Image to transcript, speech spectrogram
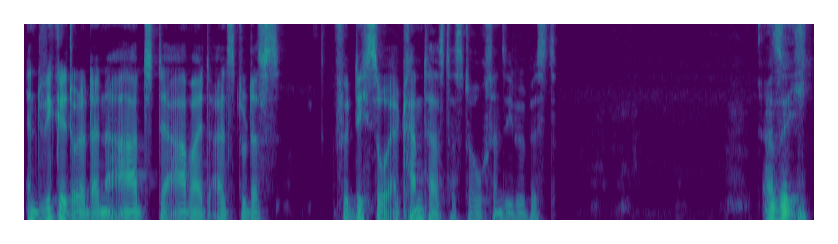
entwickelt oder deine Art der Arbeit, als du das für dich so erkannt hast, dass du hochsensibel bist? Also ich,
